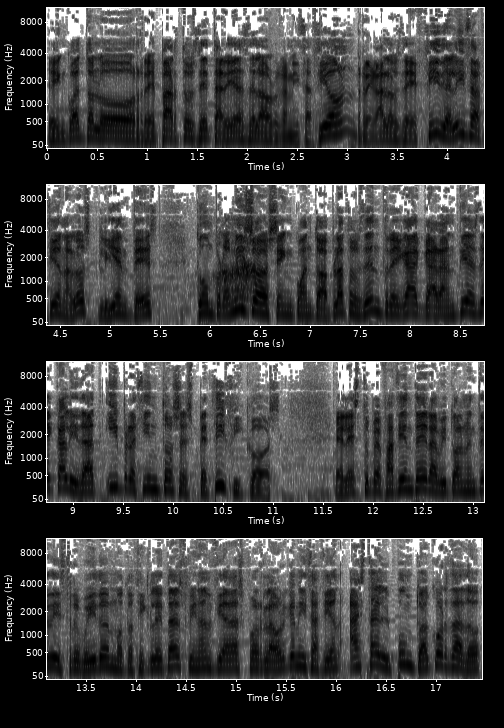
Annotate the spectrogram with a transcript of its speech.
en cuanto a los repartos de tareas de la organización, regalos de fidelización a los clientes, compromisos en cuanto a plazos de entrega, garantías de calidad y precintos específicos. El estupefaciente era habitualmente distribuido en motocicletas financiadas por la organización hasta el punto acordado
